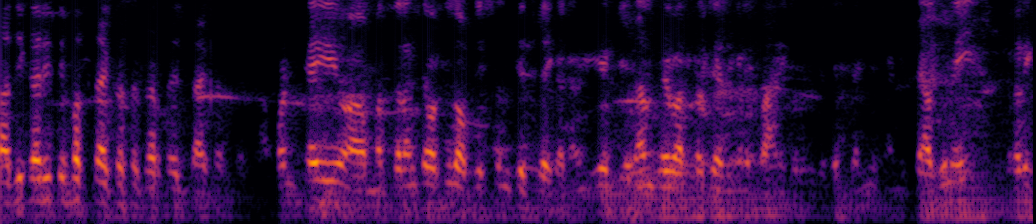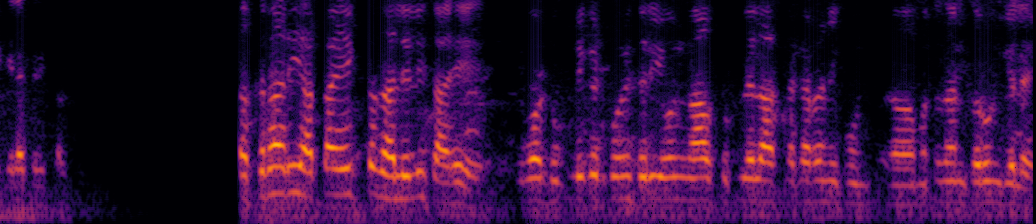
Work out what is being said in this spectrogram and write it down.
तर अधिकारी ते बघताय कसं करता येईल काय करता येईल आपण काही मतदारांच्या बाबतीत ऑब्जेक्शन घेतलंय का? कारण की गेलान साहेब आता त्या ठिकाणी पाहणी करून गेले त्यांनी सांगितलं अजूनही तक्रारी केल्या तरी चालतं तक्रारी आता एक तर झालेलीच आहे किंवा डुप्लिकेट कोणीतरी येऊन नाव चुकलेलं असल्या कारणाने कोण मतदान करून गेलंय.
